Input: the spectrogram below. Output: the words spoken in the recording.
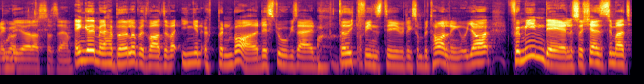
Det borde göras så att säga. En grej med det här bröllopet var att det var ingen uppenbar. Det stod så här, dryck finns till liksom betalning. Och jag, för min del så känns det som att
